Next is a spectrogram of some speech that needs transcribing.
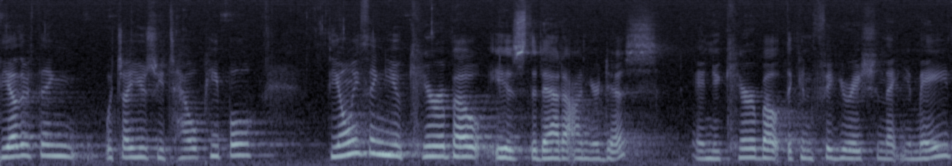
The other thing, which I usually tell people, the only thing you care about is the data on your disk, and you care about the configuration that you made,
